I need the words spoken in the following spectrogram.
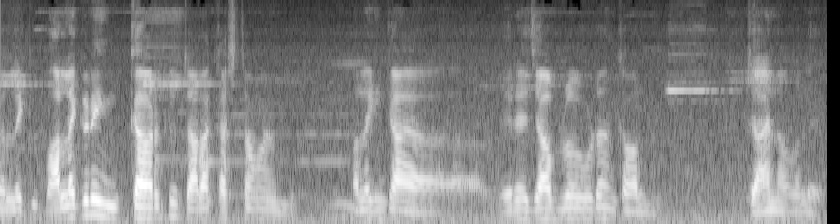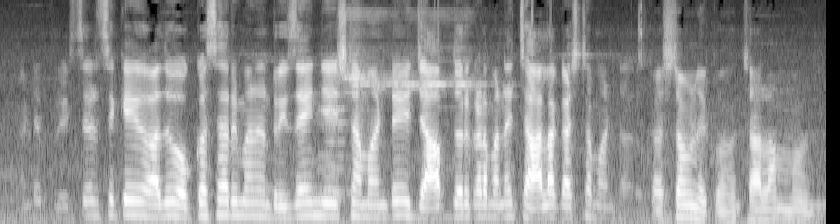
వాళ్ళకి వాళ్ళకి కూడా ఇంకా వరకు చాలా కష్టమైంది. వాళ్ళకి ఇంకా వేరే జాబ్లో కూడా ఇంకా వాళ్ళు జాయిన్ అవ్వలేదు. అంటే ఫ్రెషర్స్కే కాదు ఒక్కసారి మనం రిజైన్ చేసినామంటే జాబ్ దొరకడం అనేది చాలా కష్టం అంటారు. కష్టం లేకుండా చాలా మంది.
